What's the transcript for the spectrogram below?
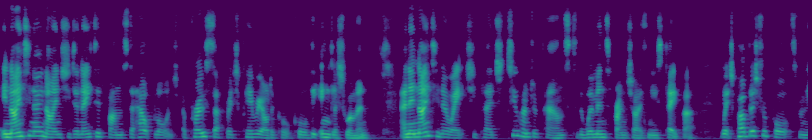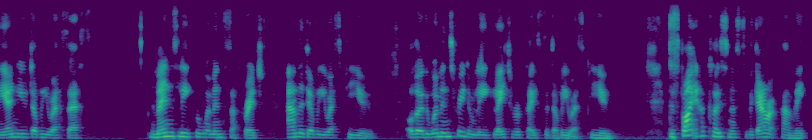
In 1909, she donated funds to help launch a pro suffrage periodical called The Englishwoman, and in 1908, she pledged £200 to the Women's Franchise newspaper, which published reports from the NUWSS, the Men's League for Women's Suffrage, and the WSPU. although the Women's Freedom League later replaced the WSPU. Despite her closeness to the Garrett family,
